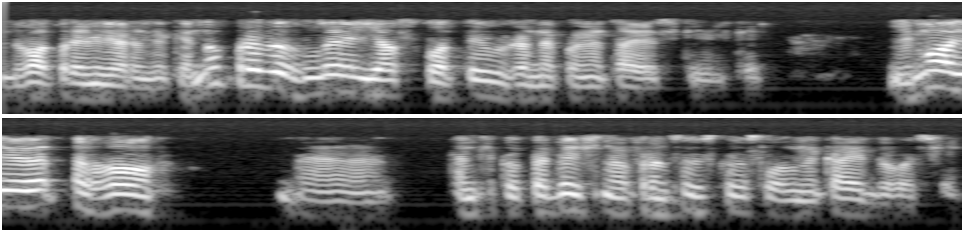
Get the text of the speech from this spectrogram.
два примірники. Ну, привезли, я сплатив вже не пам'ятаю скільки. І маю того Е, енциклопедичного французького словника і досі.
